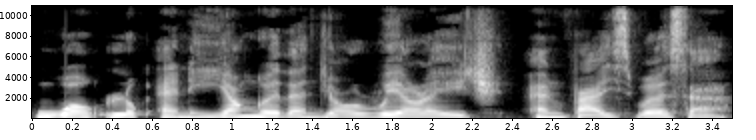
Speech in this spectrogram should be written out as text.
won't look any younger than your real age and vice versa.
